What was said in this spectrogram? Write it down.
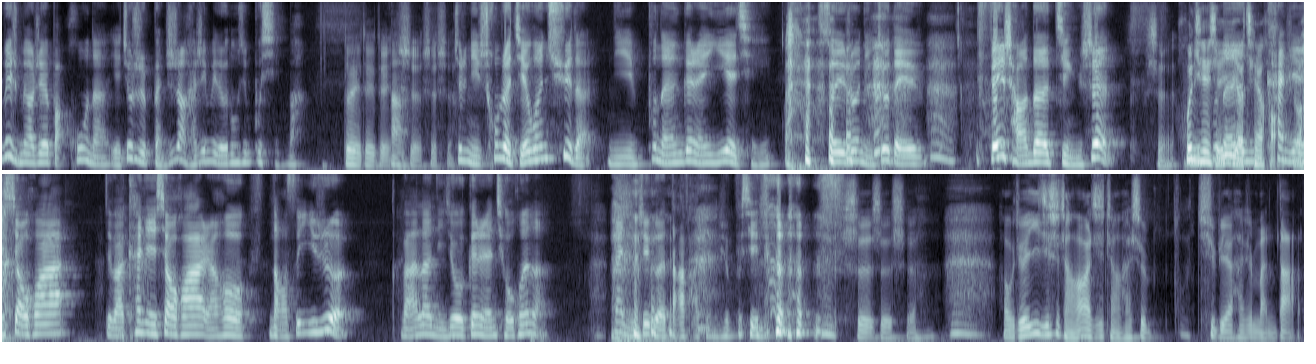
为什么要这些保护呢？也就是本质上还是因为流动性不行嘛。对对对，是是是，就是你冲着结婚去的，你不能跟人一夜情，所以说你就得非常的谨慎。是婚前协议要签好，看见校花。对吧？看见校花，然后脑子一热，完了你就跟人求婚了，那你这个打法肯定是不行的。是是是，我觉得一级市场和二级市场还是区别还是蛮大的。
